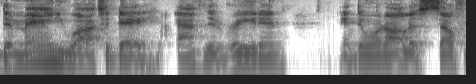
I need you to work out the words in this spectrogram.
the man you are today after reading and doing all this self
